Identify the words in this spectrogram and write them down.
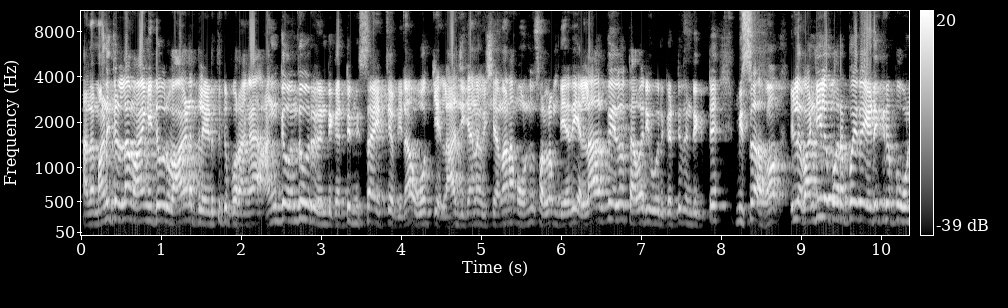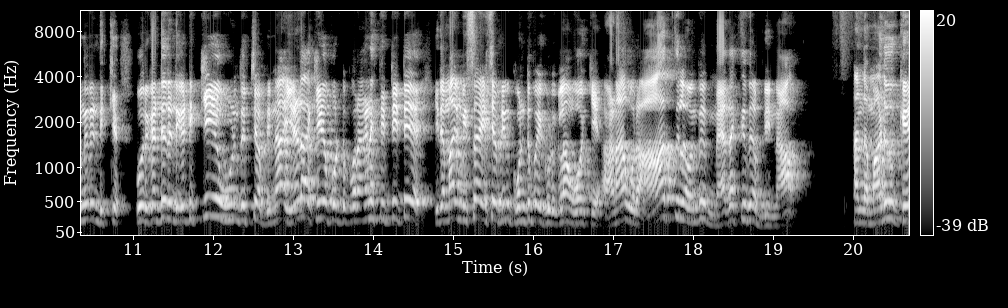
அந்த மனுக்கள்லாம் வாங்கிட்டு ஒரு வாகனத்தில் எடுத்துகிட்டு போகிறாங்க அங்கே வந்து ஒரு ரெண்டு கட்டு மிஸ் ஆயிடுச்சு அப்படின்னா ஓகே லாஜிக்கான விஷயம் தான். நம்ம ஒன்றும் சொல்ல முடியாது. எல்லாருக்கும் ஏதோ தவறி ஒரு கட்டு ரெண்டு கட்டு மிஸ் ஆகும். இல்லை வண்டியில் போகிறப்போ ஏதோ எடுக்கிறப்போ ஒன்று ரெண்டு கீ- ஒரு கட்டு ரெண்டு கட்டு கீழே விழுந்துச்சு அப்படின்னா என்னடா கீழே போட்டு போகிறாங்கன்னு திட்டிட்டு இதை மாதிரி மிஸ் ஆயிடுச்சு அப்படின்னு கொண்டு போய் கொடுக்கலாம் ஓகே. ஆனா ஒரு ஆத்துல வந்து மிதக்குது அப்படின்னா அந்த மனுவுக்கு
